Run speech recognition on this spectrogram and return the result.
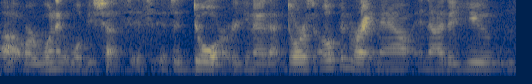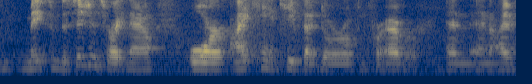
uh, or when it will be shut. It's it's a door. You know that door's open right now, and either you make some decisions right now, or I can't keep that door open forever. And and I've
